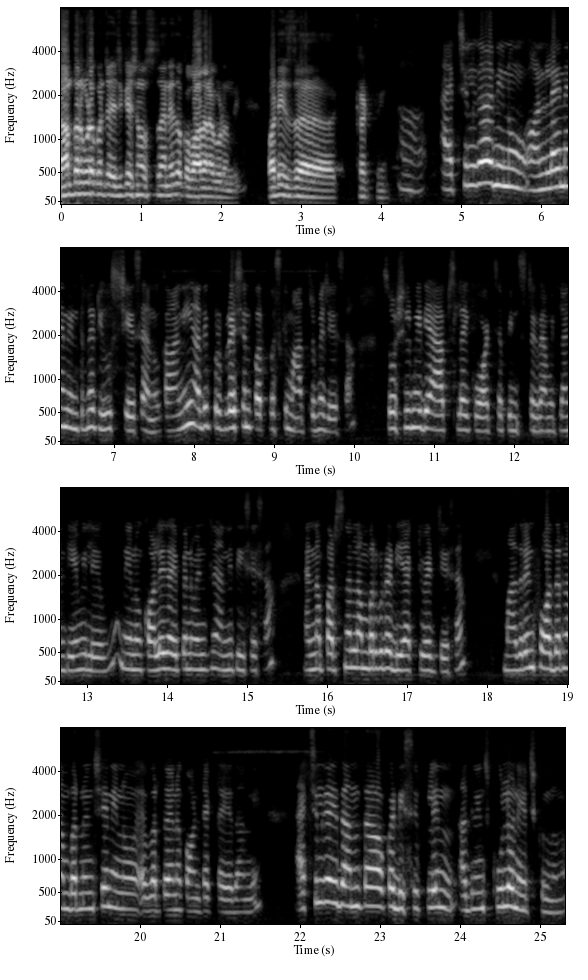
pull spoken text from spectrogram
దాంతో కూడా కొంచెం ఎడ్యుకేషన్ వస్తుంది అనేది ఒక వాదన కూడా ఉంది. వాట్ ఈస్ కరెక్ట్ థింగ్ యాక్చువల్గా నేను ఆన్లైన్ అండ్ ఇంటర్నెట్ యూస్ చేశాను కానీ అది ప్రిపరేషన్ పర్పస్కి మాత్రమే చేశా. Social media apps like WhatsApp Instagram ఇట్లాంటివి ఏమీ లేవు. నేను కాలేజ్ అయిపోయిన వెంటనే అన్ని తీసేసా అండ్ నా పర్సనల్ నంబర్ కూడా డియాక్టివేట్ చేశా. మదర్ అండ్ ఫాదర్ నంబర్ నుంచే నేను ఎవరితో అయినా కాంటాక్ట్ అయ్యేదాన్ని. యాక్చువల్గా ఇదంతా ఒక డిసిప్లిన్ అది నేను స్కూల్లో నేర్చుకున్నాను.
